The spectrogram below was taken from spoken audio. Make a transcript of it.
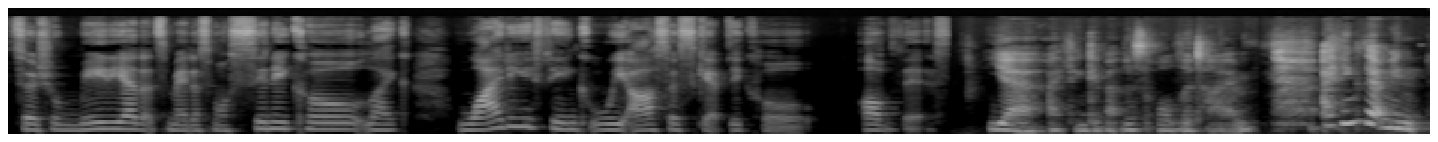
social media that's made us more cynical? Like, why do you think we are so skeptical of this? Yeah, I think about this all the time. I think that, I mean,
